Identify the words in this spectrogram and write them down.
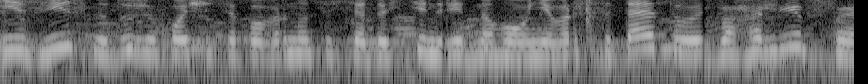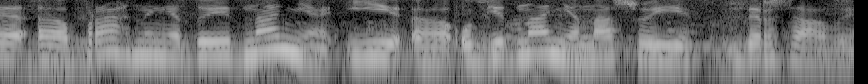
І звісно, дуже хочеться повернутися до стін рідного університету. Взагалі, це е, прагнення до єднання і е, об'єднання нашої держави,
